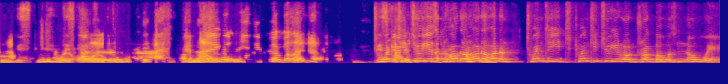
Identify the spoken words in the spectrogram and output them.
team. This, this, this kind of, I ain't gonna like that. 22 years old. Hold on, hold on, hold on. 20, 22 year old Drogba was nowhere.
